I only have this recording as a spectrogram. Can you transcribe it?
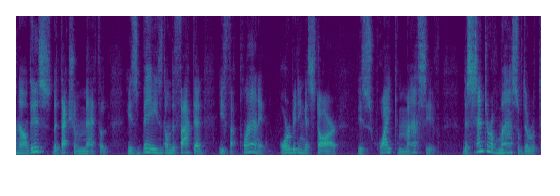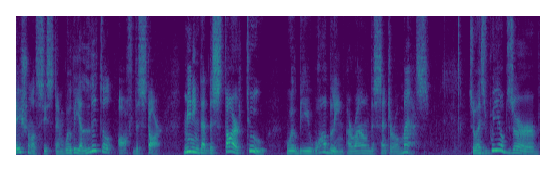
Now, this detection method is based on the fact that if a planet orbiting a star is quite massive, the center of mass of the rotational system will be a little off the star, meaning that the star too will be wobbling around the center of mass. So as we observe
